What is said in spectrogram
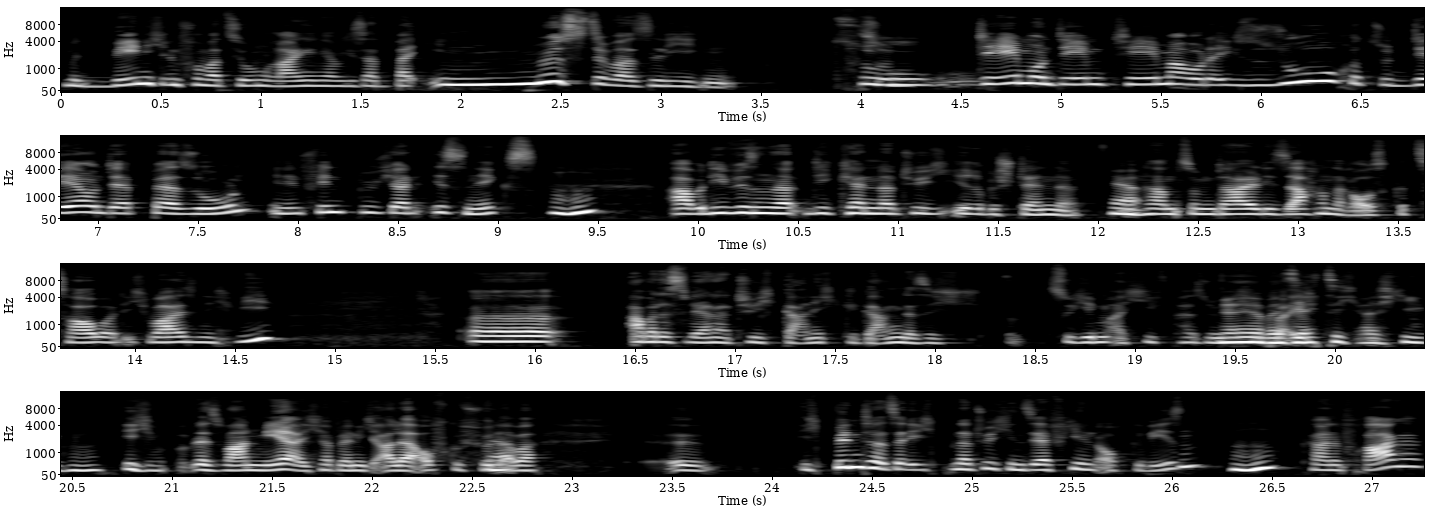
mit wenig Informationen reingegangen, habe gesagt, bei Ihnen müsste was liegen. Zu, dem und dem Thema oder ich suche zu der und der Person. In den Findbüchern ist nix. Aber die wissen, die kennen natürlich ihre Bestände Ja. und haben zum Teil die Sachen rausgezaubert. Ich weiß nicht wie. Äh, aber das wäre natürlich gar nicht gegangen, dass ich zu jedem Archiv persönlich Ja, ja, bei weil ich- 60 Archiven. ich, es waren mehr, ich habe ja nicht alle aufgeführt, Ja. aber äh, ich bin tatsächlich natürlich in sehr vielen auch gewesen, keine Frage,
